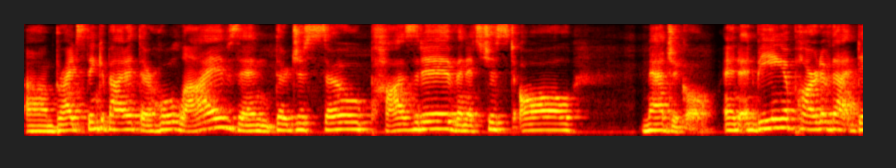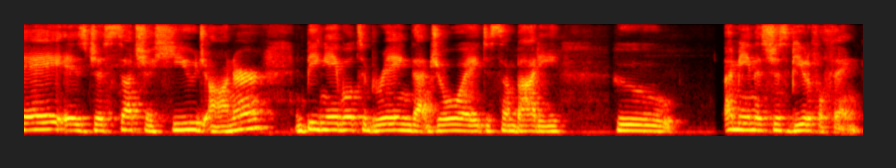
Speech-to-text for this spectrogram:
Um, brides think about it their whole lives, and they're just so positive, and it's just all magical. And and being a part of that day is just such a huge honor, and being able to bring that joy to somebody who I mean, it's just beautiful thing.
